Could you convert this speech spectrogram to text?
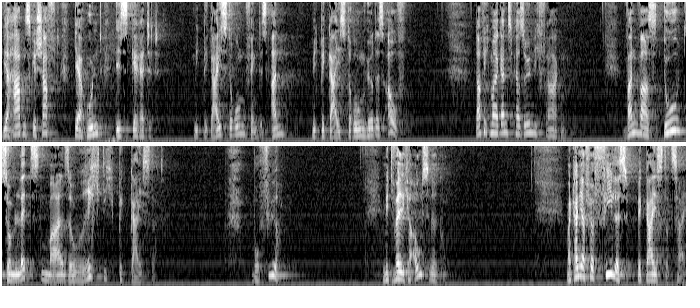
wir haben es geschafft. Der Hund ist gerettet. Mit Begeisterung fängt es an mit Begeisterung hört es auf. Darf ich mal ganz persönlich fragen, wann warst du zum letzten Mal so richtig begeistert? Wofür? Mit welcher Auswirkung? Man kann ja für vieles begeistert sein.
